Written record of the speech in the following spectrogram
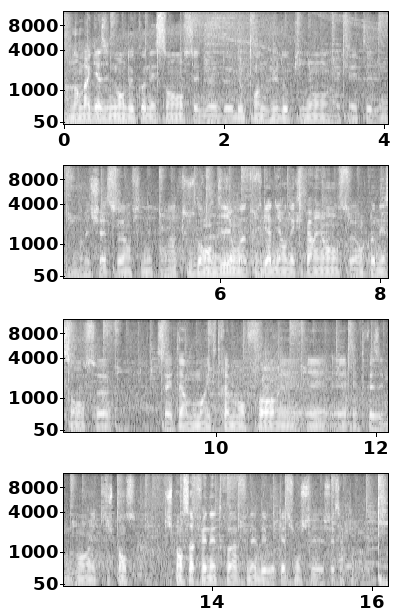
un emmagasinement de connaissances et de, points de vue, d'opinion euh, qui a été d'une richesse infinie. On a tous grandi, on a tous gagné en expérience, euh, en connaissances. euh, Ça a été un moment extrêmement fort et, très émouvant et qui, je pense, a, fait naître, des vocations chez certains.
